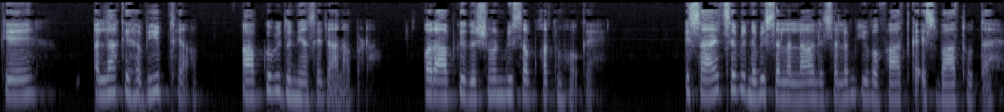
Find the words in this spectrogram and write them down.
کہ اللہ کے حبیب تھے آپ۔ آپ کو بھی دنیا سے جانا پڑا اور آپ کے دشمن بھی سب ختم ہو گئے۔ اس آیت سے بھی نبی صلی اللہ علیہ وسلم کی وفات کا اس بات ہوتا ہے۔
